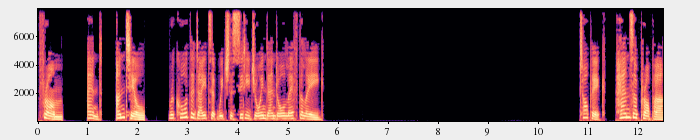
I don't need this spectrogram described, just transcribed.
From and until record the dates at which the city joined and or left the League. Topic: Hansa proper.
